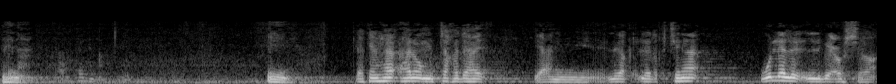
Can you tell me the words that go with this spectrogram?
يعني نعم. إيه؟ لكن هل هو متخذها يعني للاقتناء ولا للبيع والشراء؟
